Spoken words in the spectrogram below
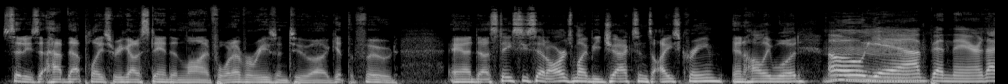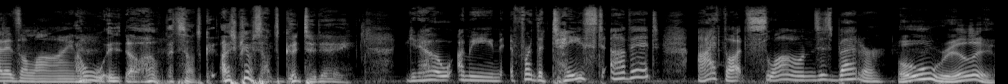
cities that have that place where you got to stand in line for whatever reason to uh, get the food. And uh, Stacy said ours might be Jackson's Ice Cream in Hollywood. oh yeah, I've been there. That is a line. Oh, it, oh, that sounds good. Ice cream sounds good today. You know, I mean, for the taste of it, I thought Sloan's is better. Oh, really?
